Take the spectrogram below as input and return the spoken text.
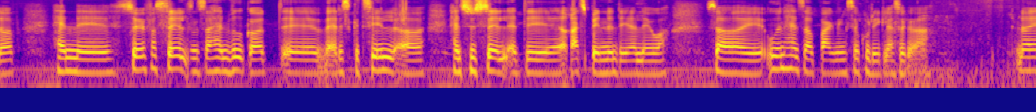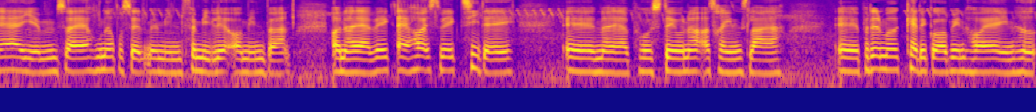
100% op. Han øh, surfer selv, så han ved godt, øh, hvad det skal til, og han synes selv, at det er ret spændende, det jeg laver. Så øh, uden hans opbakning, så kunne det ikke lade sig gøre. Når jeg er hjemme, så er jeg 100% med min familie og mine børn. Og når jeg er væk, er jeg højst væk 10 dage, øh, når jeg er på stævner og træningslejre. Øh, på den måde kan det gå op i en højere enhed.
